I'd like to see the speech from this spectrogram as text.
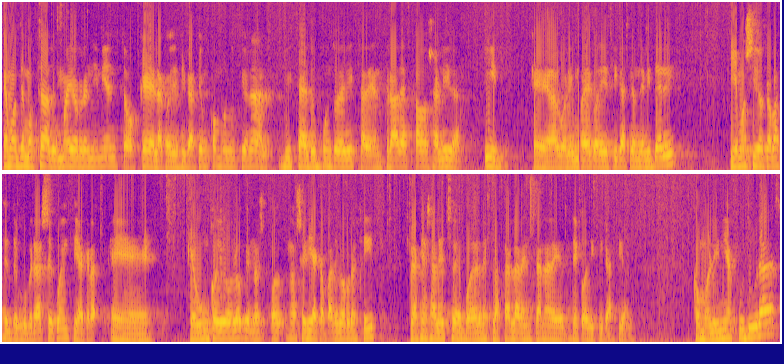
Hemos demostrado un mayor rendimiento que la codificación convolucional vista desde un punto de vista de entrada, estado, salida y el algoritmo de codificación de Viterbi y hemos sido capaces de recuperar secuencias eh, que un código bloque no sería capaz de corregir gracias al hecho de poder desplazar la ventana de, codificación. Como líneas futuras,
